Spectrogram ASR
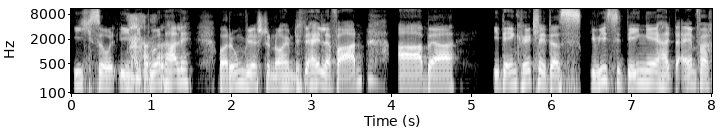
Ich soll in die Turnhalle. Warum wirst du noch im Detail erfahren? Aber ich denke wirklich, dass gewisse Dinge halt einfach,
